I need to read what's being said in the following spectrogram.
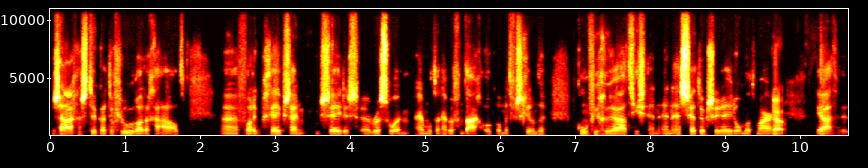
zaag een stuk uit de vloer hadden gehaald. Uh, van wat ik begreep zijn Mercedes, uh, Russell en Hamilton hebben vandaag ook wel met verschillende configuraties en, en, en setups gereden om dat maar ja. ja uh,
